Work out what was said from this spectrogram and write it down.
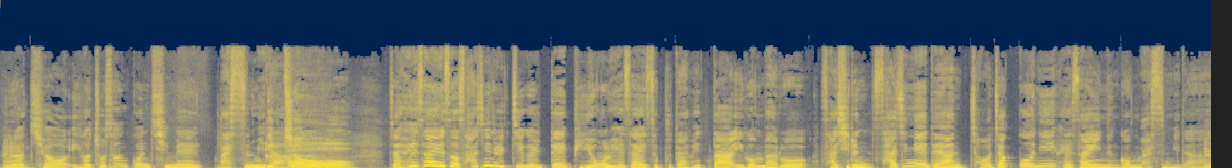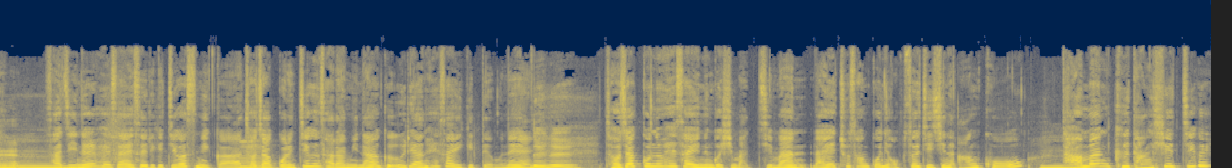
그렇죠. 이거 초상권 침해 맞습니다. 어. 자, 회사에서 사진을 찍을 때 비용을 회사에서 부담했다. 이건 바로 사실은 사진에 대한 저작권이 회사에 있는 건 맞습니다. 예. 사진을 회사에서 이렇게 찍었으니까 음. 저작권을 찍은 사람이나 그 의뢰한 회사에 있기 때문에 네네. 저작권은 회사에 있는 것이 맞지만 나의 초상권이 없어지지는 않고 음. 다만 그 당시에 찍을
